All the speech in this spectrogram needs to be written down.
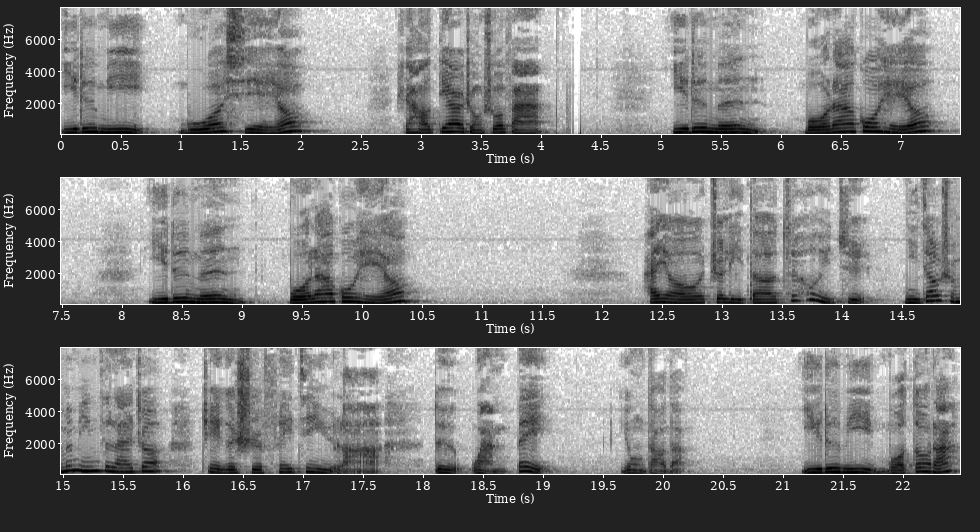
이름이무엇이 요？ 然后第二种说法，이름은뭐라고해 요？ 이름은뭐라고해 요？ 还有这里的最后一句，你叫什么名字来着？这个是非敬语了啊，对晚辈用到的。 이름이뭐더 라？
